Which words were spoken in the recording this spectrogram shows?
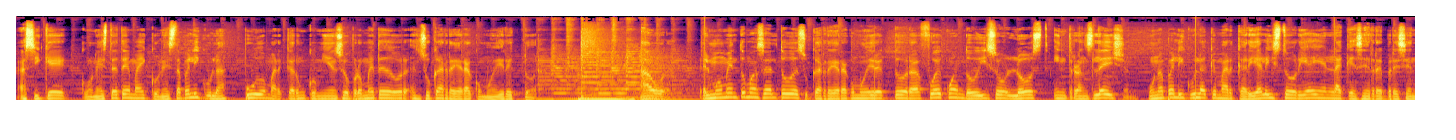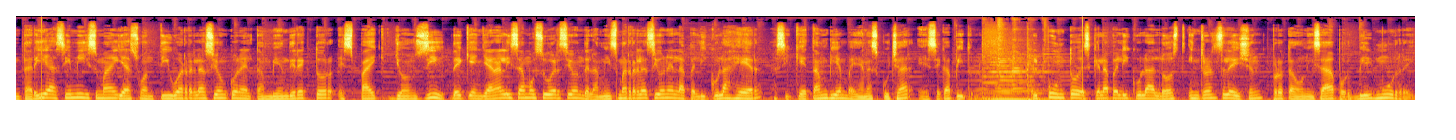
Así que, con este tema y con esta película, pudo marcar un comienzo prometedor en su carrera como directora. Ahora, el momento más alto de su carrera como directora fue cuando hizo Lost in Translation, una película que marcaría la historia y en la que se representaría a sí misma y a su antigua relación con el también director Spike Jonze, de quien ya analizamos su versión de la misma relación en la película Hair, así que también vayan a escuchar ese capítulo. El punto es que la película Lost in Translation, protagonizada por Bill Murray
